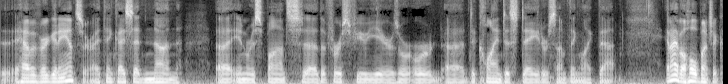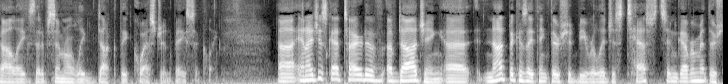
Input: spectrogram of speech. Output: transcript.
uh, have a very good answer. I think I said none. Uh, in response uh, the first few years or, or uh, declined to state or something like that. And I have a whole bunch of colleagues that have similarly ducked the question, basically. Uh, and I just got tired of, of dodging, uh, not because I think there should be religious tests in government. There's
